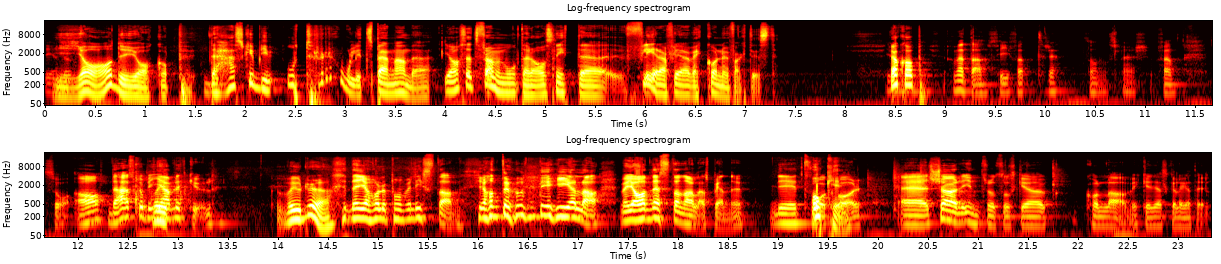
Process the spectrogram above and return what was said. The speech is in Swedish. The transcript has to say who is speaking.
Speaker 1: Ja du Jakob, det här ska bli otroligt spännande. Jag har sett fram emot det här avsnittet flera, flera veckor nu faktiskt. Jakob?
Speaker 2: Vänta, Fifa 13 slash 5. Så, ja, det här ska bli jävligt kul.
Speaker 1: Vad gjorde du då?
Speaker 2: Nej, jag håller på med listan. Jag har inte hunnit hela, men jag har nästan alla spel nu. Det är två
Speaker 1: Okej.
Speaker 2: kvar. Eh, kör intro så ska jag kolla vilket jag ska lägga till.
